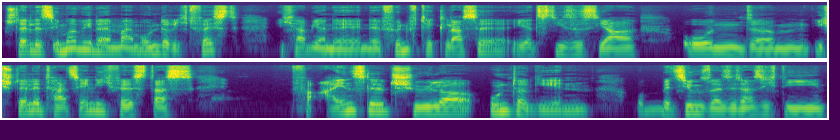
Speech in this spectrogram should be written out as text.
stelle es immer wieder in meinem Unterricht fest. Ich habe ja eine, eine fünfte Klasse jetzt dieses Jahr und ähm, ich stelle tatsächlich fest, dass vereinzelt Schüler untergehen, beziehungsweise dass ich die,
